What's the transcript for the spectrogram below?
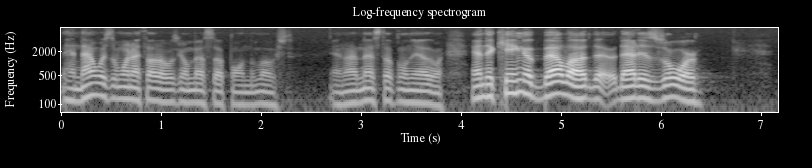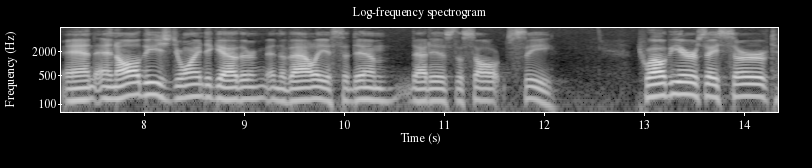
and that was the one I thought I was going to mess up on the most. And I messed up on the other one. And the king of Bela, th- that is Zoar, and, and all these joined together in the valley of Siddim, that is the Salt Sea. Twelve years they served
